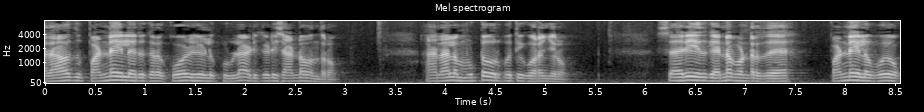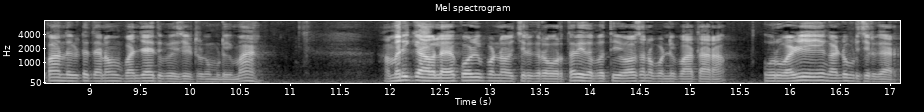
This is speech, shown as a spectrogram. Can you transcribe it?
அதாவது பண்ணையில் இருக்கிற கோழிகளுக்குள்ளே அடிக்கடி சண்டை வந்துடும் அதனால் முட்டை உற்பத்தி குறைஞ்சிரும். சரி இதுக்கு என்ன பண்ணுறது பண்ணையில் போய் உட்காந்துக்கிட்டு தினமும் பஞ்சாயத்து பேசிகிட்டு இருக்க முடியுமா? அமெரிக்காவில் கோழி பண்ணை வச்சுருக்கிற ஒருத்தர் இதை பற்றி யோசனை பண்ணி பார்த்தாராம். ஒரு வழியையும் கண்டுபிடிச்சிருக்கார்.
